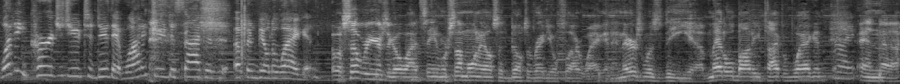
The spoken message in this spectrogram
what encouraged you to do that? Why did you decide to up and build a wagon? Well, several years ago, I'd seen where someone else had built a radio flyer wagon, and theirs was the uh, metal body type of wagon. Right. And uh,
